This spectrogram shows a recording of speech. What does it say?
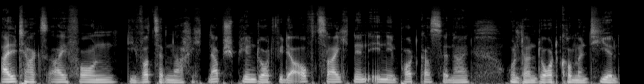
Alltags-iPhone die WhatsApp-Nachrichten abspielen, dort wieder aufzeichnen, in den Podcast hinein und dann dort kommentieren.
